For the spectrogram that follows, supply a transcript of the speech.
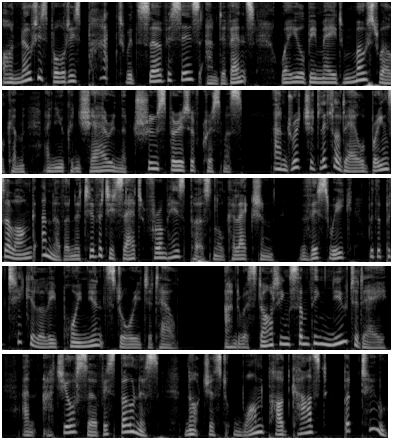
our notice board is packed with services and events where you'll be made most welcome and you can share in the true spirit of Christmas. And Richard Littledale brings along another nativity set from his personal collection, this week with a particularly poignant story to tell. And we're starting something new today an At Your Service bonus. Not just one podcast, but two.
